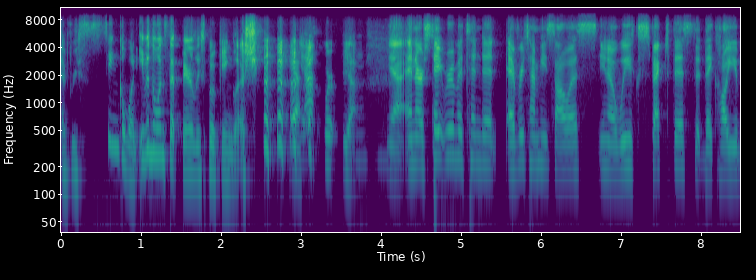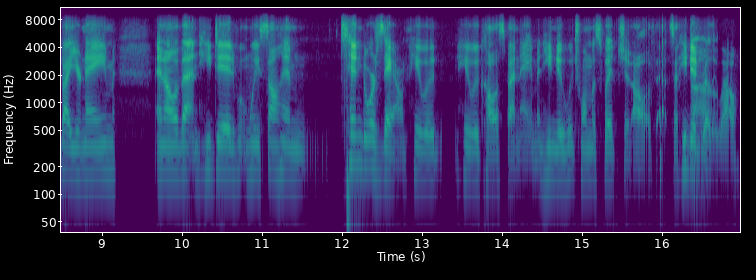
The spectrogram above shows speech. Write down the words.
every single one, even the ones that barely spoke English. Yeah. Were- yeah. Mhm. Yeah, and our stateroom attendant, every time he saw us, you know, we expect this that they call you by your name and all of that. And he did when we saw him ten doors down, he would he would call us by name and he knew which one was which and all of that. So he did really Oh. well.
